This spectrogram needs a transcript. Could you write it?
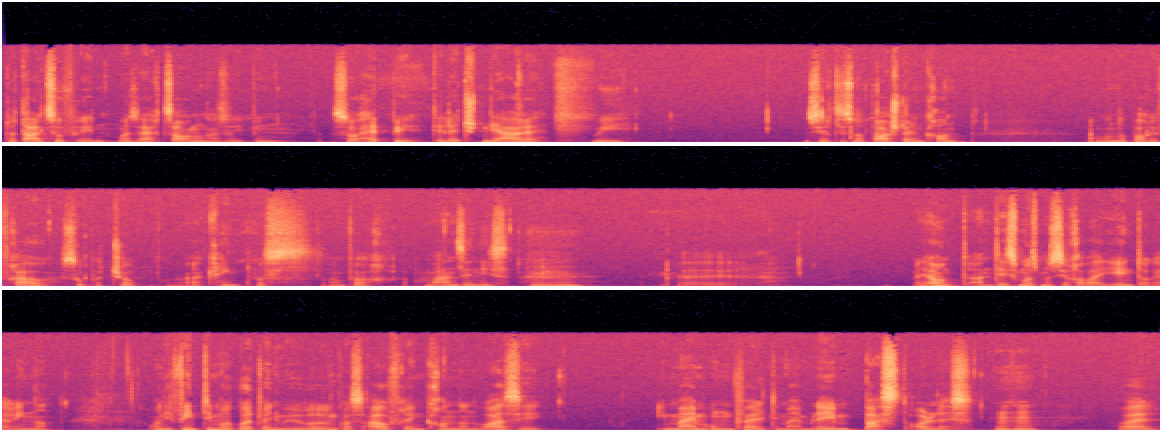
total zufrieden, muss ich echt sagen. Also ich bin so happy die letzten Jahre, wie man sich das noch vorstellen kann. Eine wunderbare Frau, super Job, ein Kind, was einfach Wahnsinn ist. Ja, und an das muss man sich aber jeden Tag erinnern. Und ich finde immer gut, wenn ich mich über irgendwas aufregen kann, dann weiß ich, in meinem Umfeld, in meinem Leben passt alles. Weil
